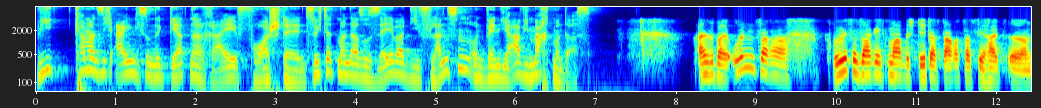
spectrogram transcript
Wie kann man sich eigentlich so eine Gärtnerei vorstellen? Züchtet man da so selber die Pflanzen und wenn ja, wie macht man das? Also bei unserer Größe, sage ich mal, besteht das daraus, dass wir halt äh,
